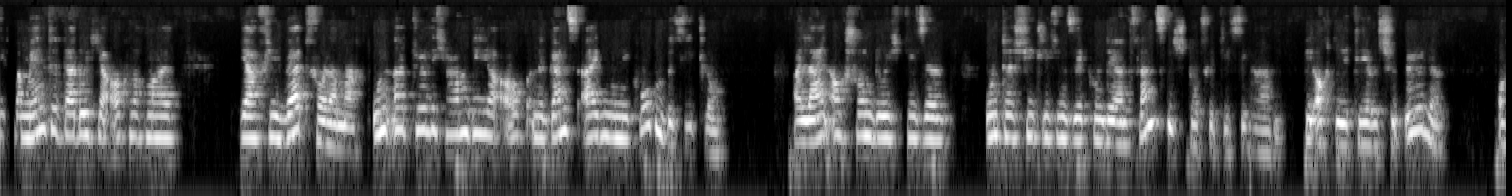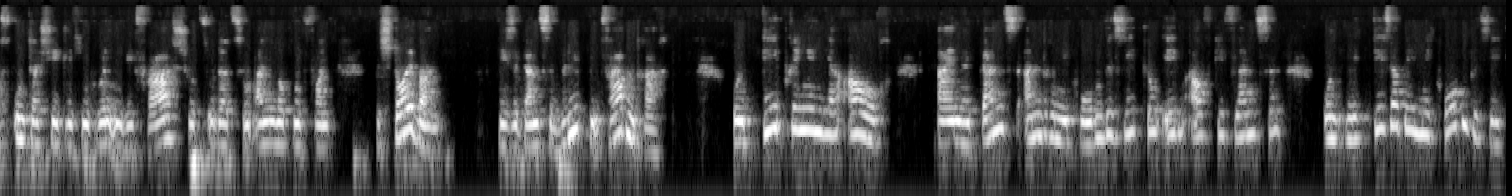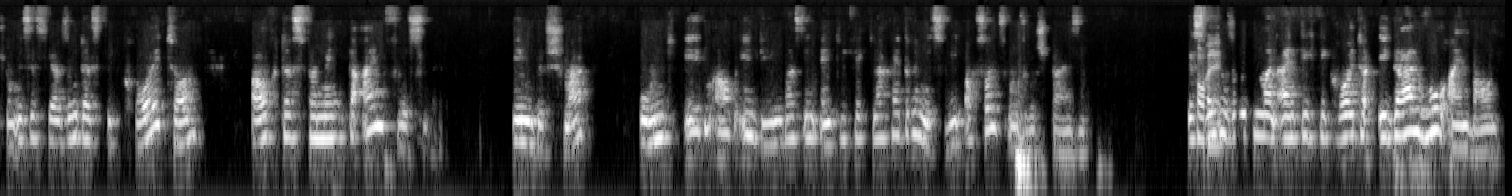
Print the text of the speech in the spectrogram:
Die Fermente dadurch ja auch nochmal ja, viel wertvoller macht. Und natürlich haben die ja auch eine ganz eigene Mikrobenbesiedlung. Allein auch schon durch diese unterschiedlichen sekundären Pflanzenstoffe, die sie haben, wie auch die ätherischen Öle aus unterschiedlichen Gründen wie Fraßschutz oder zum Anlocken von Bestäubern, diese ganze Blüten, Farbentracht. Und die bringen ja auch eine ganz andere Mikrobenbesiedlung eben auf die Pflanze. Und mit dieser Mikrobenbesiedlung ist es ja so, dass die Kräuter auch das Ferment beeinflussen im Geschmack und eben auch in dem, was im Endeffekt nachher drin ist, wie auch sonst unsere Speisen. Deswegen toll. sollte man eigentlich die Kräuter egal wo einbauen.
